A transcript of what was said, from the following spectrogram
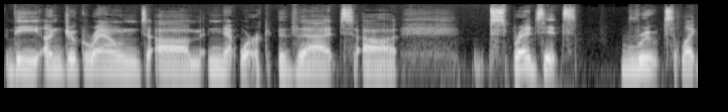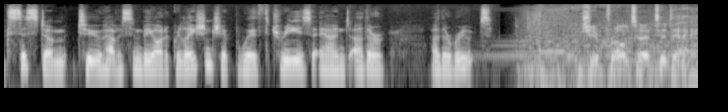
the underground um, network that uh, spreads its roots like system to have a symbiotic relationship with trees and other other roots. Gibraltar Today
